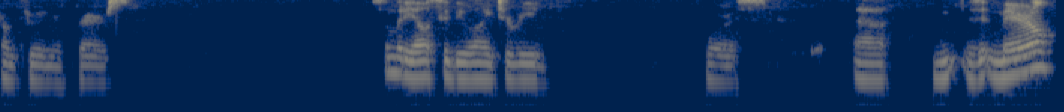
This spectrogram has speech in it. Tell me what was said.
come through in your prayers. Somebody else who'd be willing to read for us. Uh, is it Meryl?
